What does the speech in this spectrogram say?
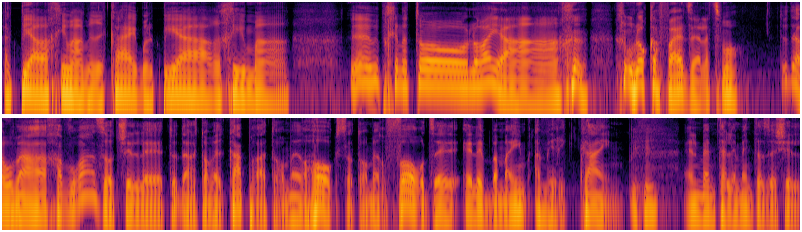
על פי הערכים האמריקאים, על פי הערכים ה... זה מבחינתו לא היה, הוא לא כפה את זה על עצמו. אתה יודע, הוא מהחבורה הזאת של, אה, אתה יודע, אתה אומר קפרה, אתה אומר הוקס, אתה אומר פורד, זה אלה במאים אמריקאים. אין בהם את האלמנט הזה של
